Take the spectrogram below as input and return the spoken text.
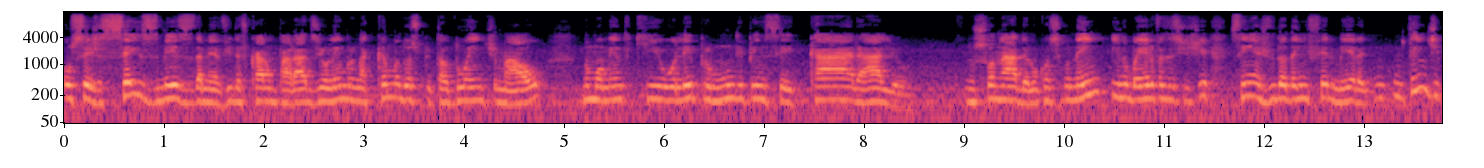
Ou seja, seis meses da minha vida ficaram parados. E eu lembro na cama do hospital, doente, mal, no momento que eu olhei para o mundo e pensei: caralho não sou nada, eu não consigo nem ir no banheiro fazer xixi sem a ajuda da enfermeira. Entende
